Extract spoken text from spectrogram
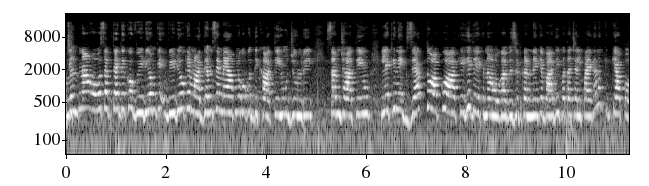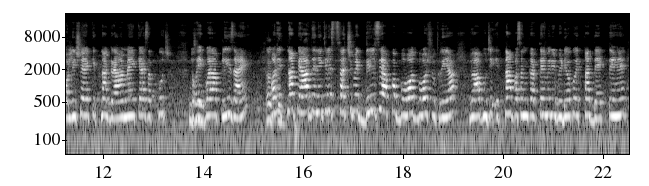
जितना हो सकता है देखो वीडियो के वीडियो के माध्यम से मैं आप लोगों को दिखाती हूँ ज्वेलरी समझाती हूँ। लेकिन एग्जैक्ट तो आपको आके ही देखना होगा। विज़िट करने के बाद ही पता चल पाएगा ना कि क्या पॉलिश है कितना ग्राम है क्या सब कुछ। तो एक बार आप प्लीज़ आए। Okay. और इतना प्यार देने के लिए सच में दिल से आपका बहुत बहुत शुक्रिया जो आप मुझे इतना पसंद करते हैं मेरी वीडियो को इतना देखते हैं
